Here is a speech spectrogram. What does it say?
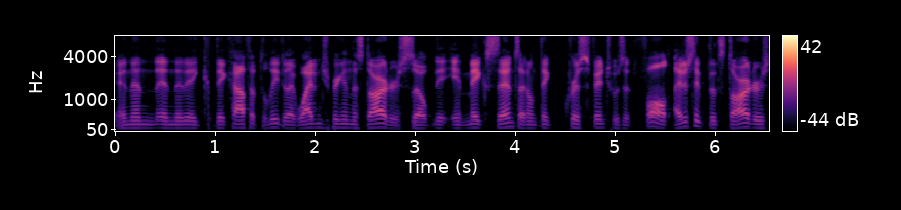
and then and then they they cough up the lead. They're like, why didn't you bring in the starters? So it, it, makes sense. I don't think Chris Finch was at fault. I just think the starters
